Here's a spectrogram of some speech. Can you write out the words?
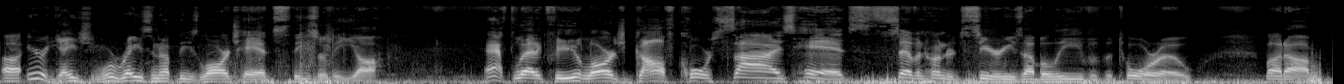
Uh, irrigation, we're raising up these large heads. These are the uh, athletic field, large golf course size heads. 700 series, I believe, of the Toro. But um,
